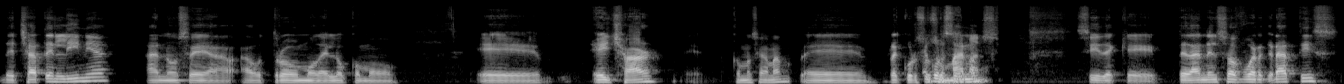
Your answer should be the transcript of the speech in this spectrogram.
de chat en línea a, no sé, a, otro modelo como eh, HR, eh, ¿cómo se llama? Eh, recursos, humanos. Sí, de que te dan el software gratis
